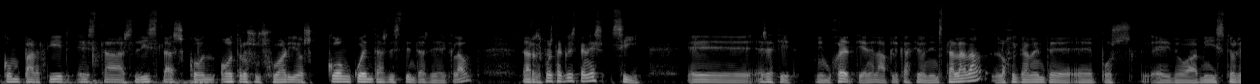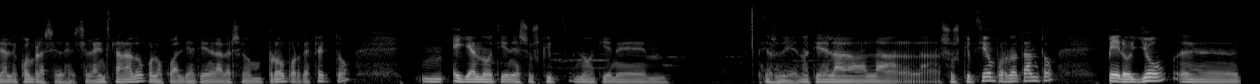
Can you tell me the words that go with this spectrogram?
compartir estas listas con otros usuarios con cuentas distintas de iCloud? La respuesta, Cristian, es sí. Eh, es decir, mi mujer tiene la aplicación instalada, lógicamente eh, pues he ido a mi historial de compras, se la, ha instalado, con lo cual ya tiene la versión Pro por defecto. Mm, ella no tiene suscripción, no tiene, no tiene la suscripción, por lo tanto, pero yo, eh,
